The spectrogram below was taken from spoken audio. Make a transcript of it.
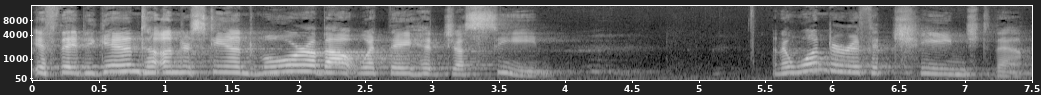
if they began to understand more about what they had just seen. And I wonder if it changed them.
